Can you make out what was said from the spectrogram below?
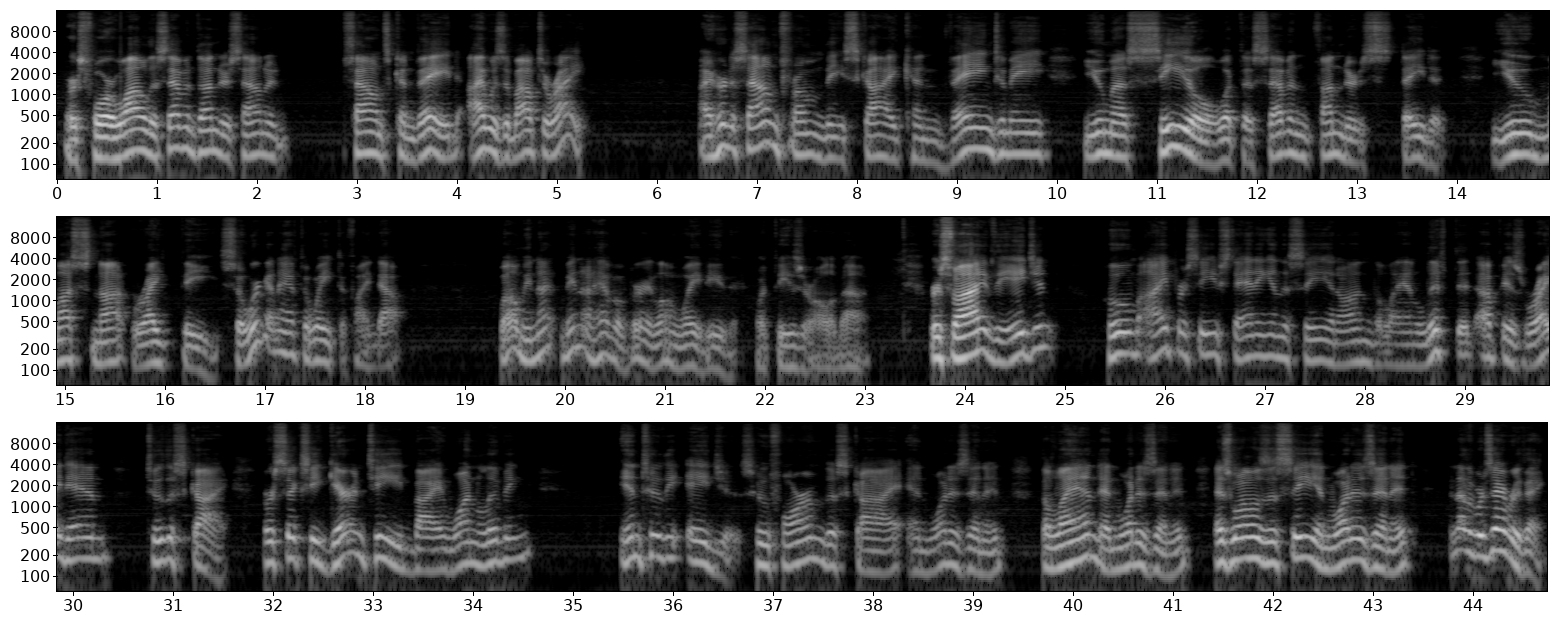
Verse 4 While the seven thunders sounded, sounds conveyed, I was about to write. I heard a sound from the sky conveying to me you must seal what the seven thunders stated. You must not write these. So we're going to have to wait to find out. Well, we not, may not have a very long wait either, what these are all about. Verse 5 The agent whom I perceive standing in the sea and on the land lifted up his right hand to the sky. Verse 6 He guaranteed by one living into the ages who formed the sky and what is in it the land and what is in it, as well as the sea and what is in it. In other words, everything.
